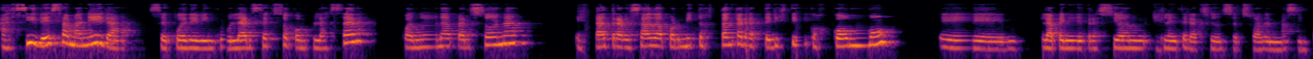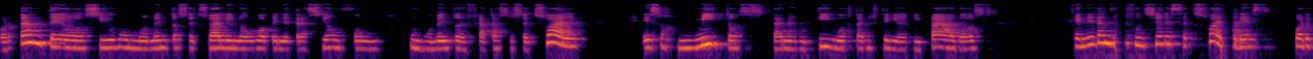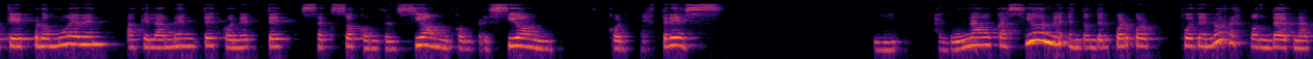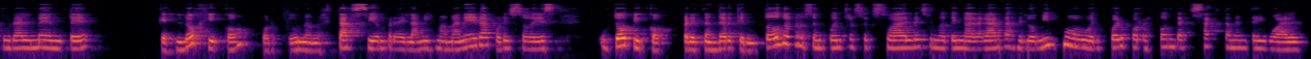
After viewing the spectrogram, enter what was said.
Así, de esa manera, se puede vincular sexo con placer cuando una persona está atravesada por mitos tan característicos como eh, la penetración es la interacción sexual más importante o si hubo un momento sexual y no hubo penetración fue un, un momento de fracaso sexual. Esos mitos tan antiguos, tan estereotipados, generan disfunciones sexuales porque promueven a que la mente conecte sexo con tensión, con presión, con estrés. Y alguna ocasión en donde el cuerpo puede no responder naturalmente, que es lógico, porque uno no está siempre de la misma manera, por eso es utópico pretender que en todos los encuentros sexuales uno tenga ganas de lo mismo o el cuerpo responda exactamente igual.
